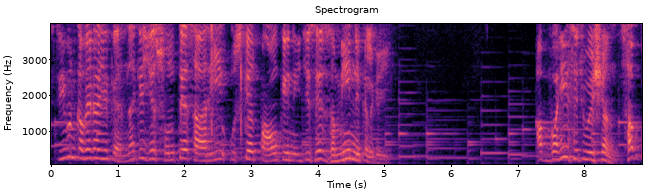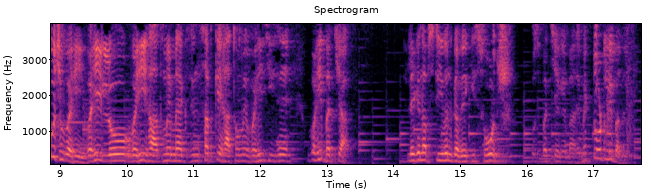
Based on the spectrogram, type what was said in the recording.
स्टीवन कवे का यह कहना है कि ये सुनते सारी उसके पाँव के नीचे से ज़मीन निकल गई। अब वही सिचुएशन, सब कुछ वही वही लोग, वही हाथ में मैगजीन, सबके हाथों में वही चीज़ें, वही बच्चा। लेकिन अब स्टीवन कवे की सोच उस बच्चे के बारे में टोटली बदल गई।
